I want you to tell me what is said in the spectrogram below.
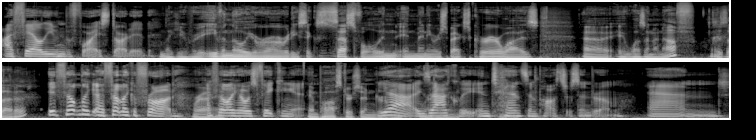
I failed even before I started. Like you were, even though you were already successful in, in many respects career-wise, uh, it wasn't enough. Is that it? It felt like I felt like a fraud. Right. I felt like I was faking it. Imposter syndrome. Yeah, right? exactly. Hmm. Intense imposter syndrome. And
